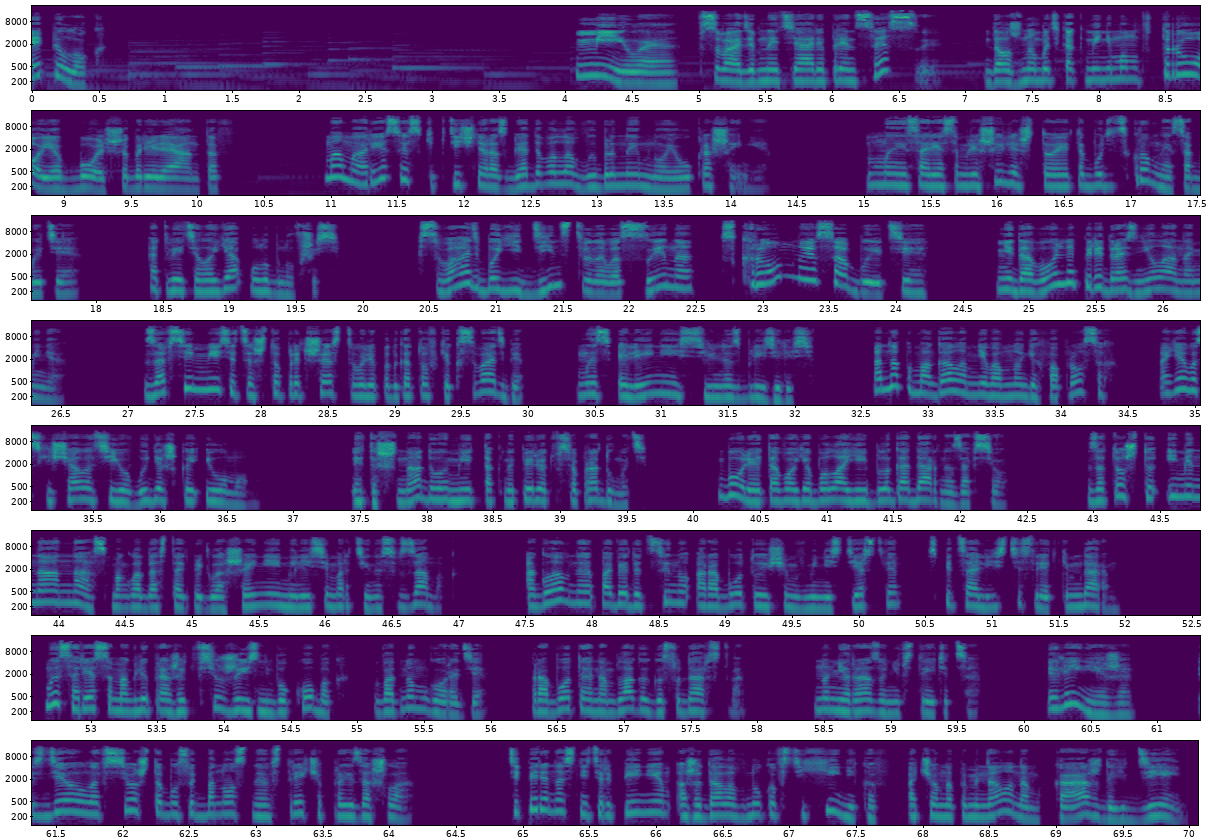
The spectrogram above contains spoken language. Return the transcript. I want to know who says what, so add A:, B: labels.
A: Эпилог. «Милая, в свадебной тиаре принцессы должно быть как минимум втрое больше бриллиантов». Мама Аресы скептично разглядывала выбранные мною украшения. «Мы с Аресом решили, что это будет скромное событие», ответила я, улыбнувшись. «Свадьба единственного сына — скромное событие!» Недовольно передразнила она меня. За все месяцы, что предшествовали подготовке к свадьбе, мы с Эленией сильно сблизились. Она помогала мне во многих вопросах, а я восхищалась ее выдержкой и умом. Это ж надо уметь так наперед все продумать. Более того, я была ей благодарна за все. За то, что именно она смогла достать приглашение Мелисси Мартинес в замок. А главное, победить сыну о работающем в министерстве специалисте с редким даром. Мы с Аресом могли прожить всю жизнь бок о бок в одном городе, работая на благо государства, но ни разу не встретиться. Эления же сделала все, чтобы судьбоносная встреча произошла. Теперь она с нетерпением ожидала внуков-стихийников, о чем напоминала нам каждый день.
